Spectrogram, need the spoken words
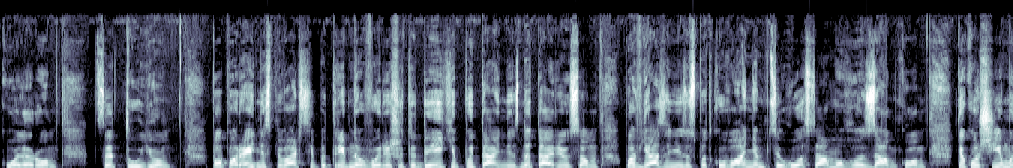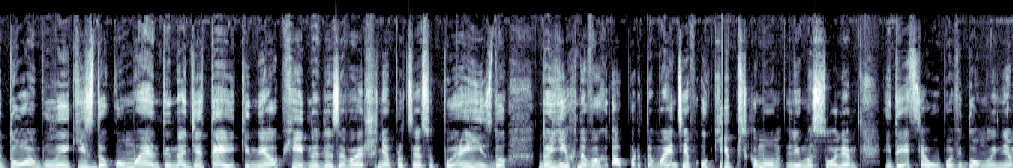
кольору. Цитую: попередньо співачці потрібно вирішити деякі питання з нотаріусом, пов'язані з успадкуванням цього самого замку. Також її метою були якісь документи на дітей, які необхідно для завершення процесу переїзду до їх нових апартаментів у Кіпрському лімасолі. Йдеться у повідомленні.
